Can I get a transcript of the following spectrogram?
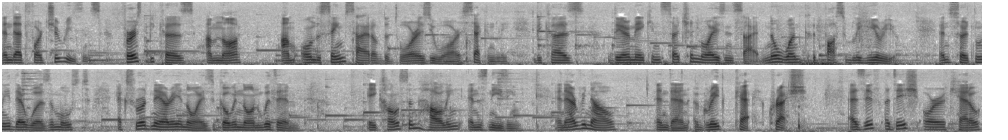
and that for two reasons. First, because I'm not I'm on the same side of the door as you are, secondly, because they're making such a noise inside, no one could possibly hear you. And certainly there was a most extraordinary noise going on within a constant howling and sneezing, and every now and then a great ca- crash, as if a dish or a kettle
